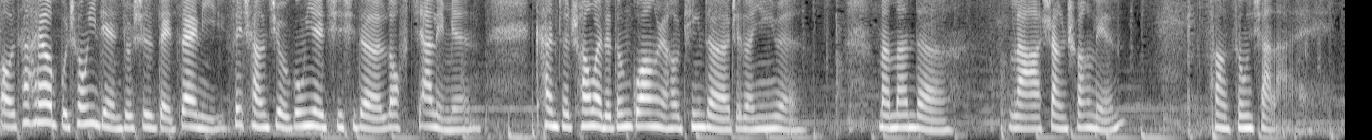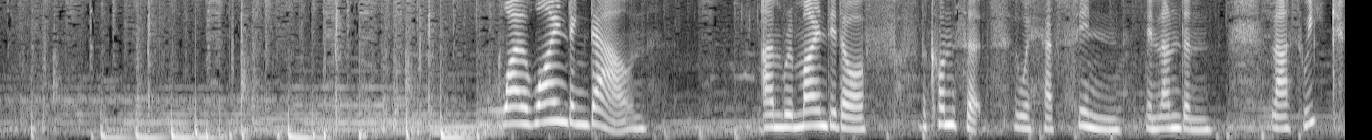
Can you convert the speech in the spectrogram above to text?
哦，他还要补充一点，就是得在你非常具有工业气息的 loft 家里面，看着窗外的灯光，然后听着这段音乐， 慢慢的拉上窗帘，放松下来。While winding down, I'm reminded of the concerts we have seen in London last week.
